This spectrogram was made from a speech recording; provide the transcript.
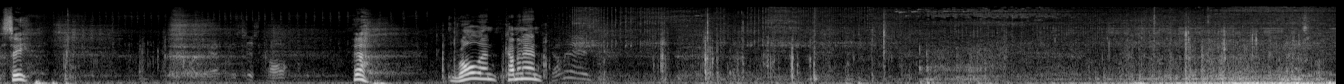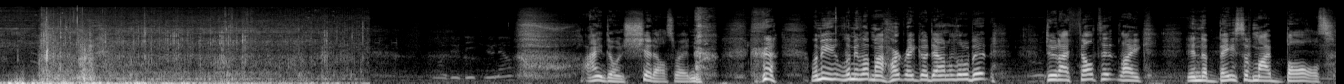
See? Let's just call. Yeah. Rolling, coming in. Come in. We'll do D2 now? I ain't doing shit else right now. let me let me let my heart rate go down a little bit. Dude, I felt it like in the base of my balls.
